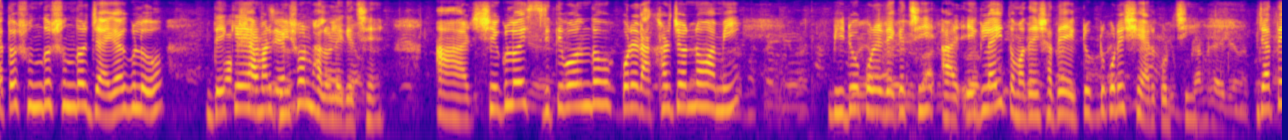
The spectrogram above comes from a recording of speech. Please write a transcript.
এত সুন্দর সুন্দর জায়গাগুলো দেখে আমার ভীষণ ভালো লেগেছে। আর সেগুলোই স্মৃতিবন্ধ করে রাখার জন্য আমি ভিডিও করে রেখেছি আর এগুলাই তোমাদের সাথে একটু একটু করে শেয়ার করছি। যাতে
